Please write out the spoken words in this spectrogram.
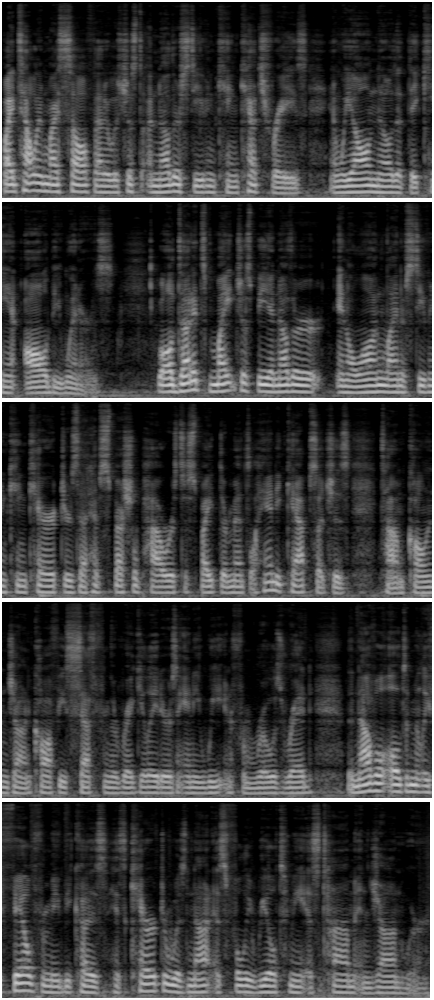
by telling myself that it was just another Stephen King catchphrase, and we all know that they can't all be winners. While Duddits might just be another in a long line of Stephen King characters that have special powers despite their mental handicaps, such as Tom Cullen, John Coffey, Seth from The Regulators, Annie Wheaton from Rose Red, the novel ultimately failed for me because his character was not as fully real to me as Tom and John were.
